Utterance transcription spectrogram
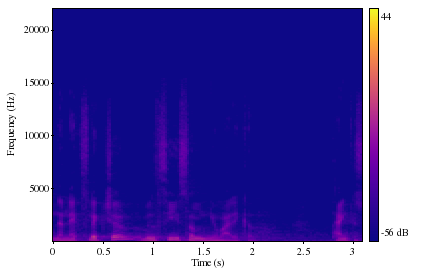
In the next lecture, we will see some numerical. Thank you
